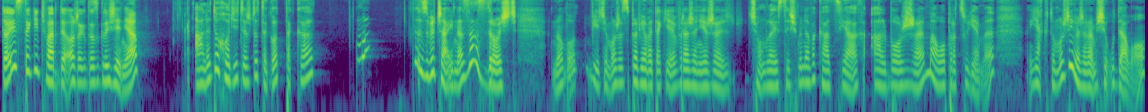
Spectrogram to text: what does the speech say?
to jest taki twardy orzech do zgryzienia, ale dochodzi też do tego taka no, zwyczajna zazdrość no bo wiecie, może sprawiamy takie wrażenie, że ciągle jesteśmy na wakacjach albo że mało pracujemy. Jak to możliwe, że nam się udało?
